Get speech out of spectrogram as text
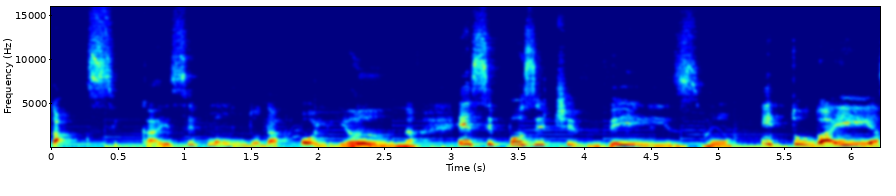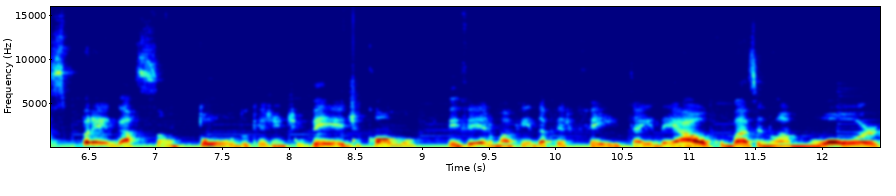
tóxica, esse mundo da poliana, esse positivismo e tudo aí, as pregação, tudo que a gente vê de como viver uma vida perfeita, ideal, com base no amor.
